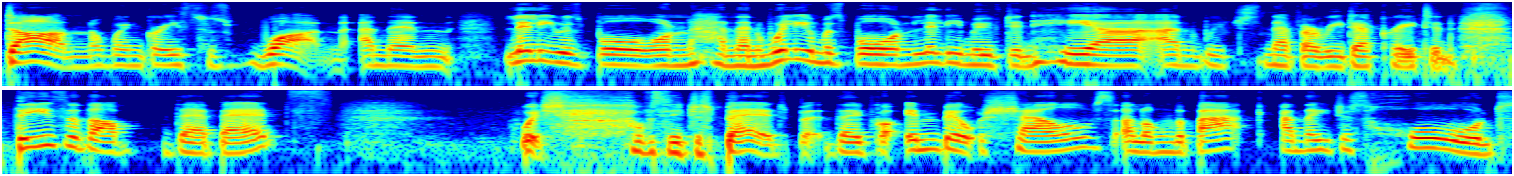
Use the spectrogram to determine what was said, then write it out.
done when Grace was one and then Lily was born and then William was born Lily moved in here and we've just never redecorated these are the, their beds which obviously just bed, but they've got inbuilt shelves along the back and they just hoard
